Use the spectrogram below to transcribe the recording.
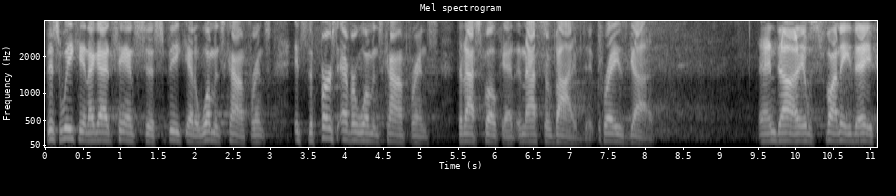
This weekend, I got a chance to speak at a women's conference. It's the first ever women's conference that I spoke at, and I survived it. Praise God. And uh, it was funny. They,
